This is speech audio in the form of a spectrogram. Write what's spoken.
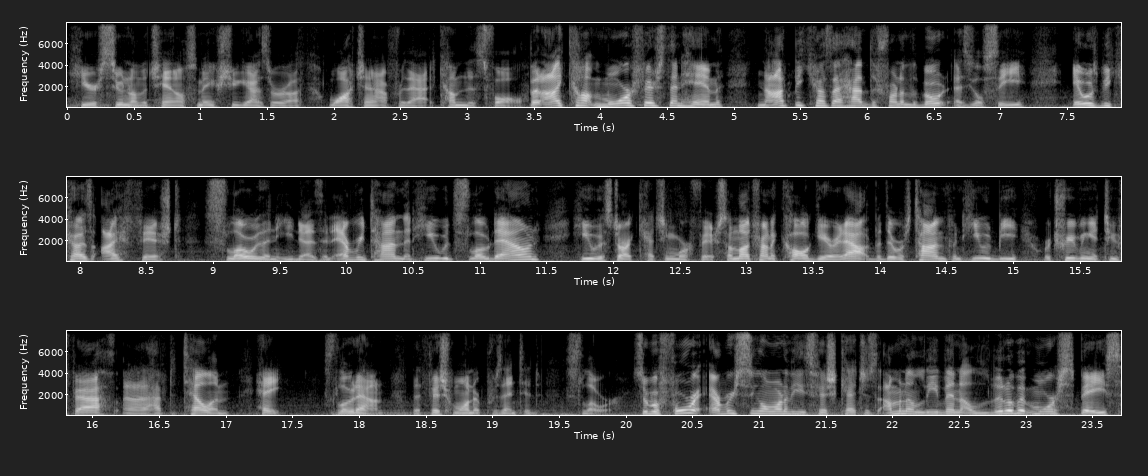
here soon on the channel, so make sure you guys are uh, watching out for that come this fall. But I caught more fish than him, not because I had the front of the boat, as you'll see, it was because I fished slower than he does, and every time that he would slow down, he would start catching more fish. So I'm not trying to call Garrett out, but there was times when he would be retrieving it too fast, and I'd have to tell him, hey, slow down. The fish want it presented slower. So before every single one of these fish catches, I'm gonna leave in a little bit more space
